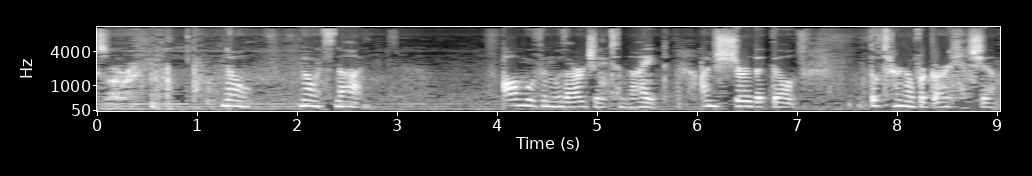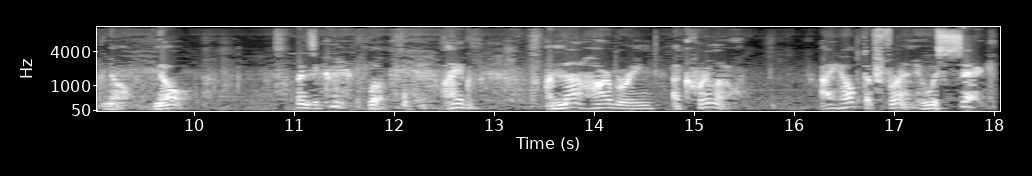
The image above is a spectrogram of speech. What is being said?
it's all right. No, no, it's not. I'll move in with RJ tonight. I'm sure that they'll, they'll turn over guardianship. No, no. Lindsay, come here. Look, I, I'm not harboring a criminal. I helped a friend who was sick,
